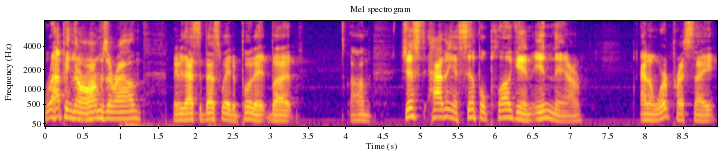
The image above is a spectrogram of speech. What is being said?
wrapping their arms around. Maybe that's the best way to put it, but um, just having a simple plugin in there and a WordPress site,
